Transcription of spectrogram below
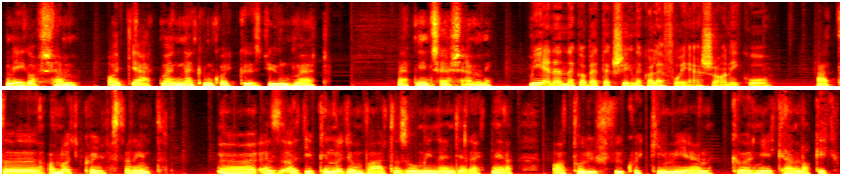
még az sem adják meg nekünk, hogy küzdjünk, mert, mert nincsen semmi. Milyen ennek a betegségnek a lefolyása, Anikó? Hát a nagykönyv szerint ez egyébként nagyon változó minden gyereknél. Attól is függ, hogy ki milyen környéken lakik,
